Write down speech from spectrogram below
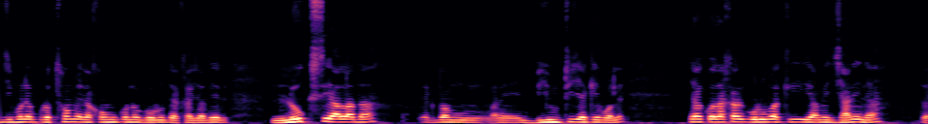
জীবনে প্রথম এরকম কোনো গরু দেখা। যাদের লুকসই আলাদা, একদম মানে বিউটি যাকে বলে। যাই হোক, কোথাকার গরু বা কি আমি জানি না। তা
